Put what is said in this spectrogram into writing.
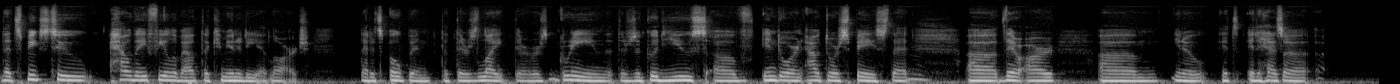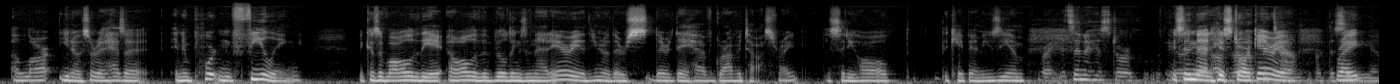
that speaks to how they feel about the community at large. that it's open, that there's light, there's green, that there's a good use of indoor and outdoor space, that mm. uh, there are, um, you know, it's, it has a, a lar- you know, sort of has a, an important feeling because of all of the all of the buildings in that area. You know, there's there they have gravitas, right? The city hall, the Cape Ann Museum. Right. It's in a historic. It's in that historic of area, town, right? City, yeah.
